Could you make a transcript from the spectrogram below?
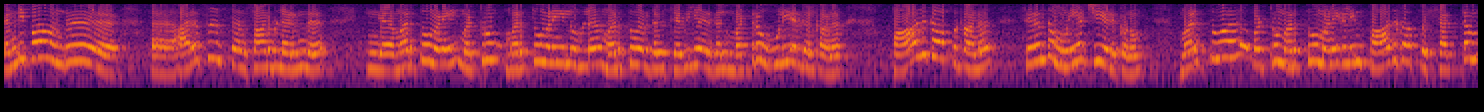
கண்டிப்பாக வந்து அரசு சார்பில் இருந்து இங்கே மருத்துவமனை மற்றும் மருத்துவமனையில் உள்ள மருத்துவர்கள் செவிலியர்கள் மற்ற ஊழியர்களுக்கான பாதுகாப்புக்கான சிறந்த முயற்சி எடுக்கணும். மருத்துவ மற்றும் மருத்துவமனைகளின் பாதுகாப்பு சட்டம்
